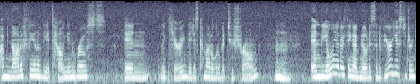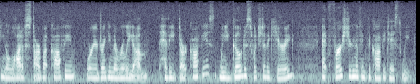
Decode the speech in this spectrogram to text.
I'm not a fan of the Italian roasts in the Keurig. They just come out a little bit too strong. hmm And the only other thing I've noticed that if you're used to drinking a lot of Starbucks coffee, or you're drinking the really um, heavy dark coffees, when you go to switch to the Keurig, at first you're gonna think the coffee tastes weak.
